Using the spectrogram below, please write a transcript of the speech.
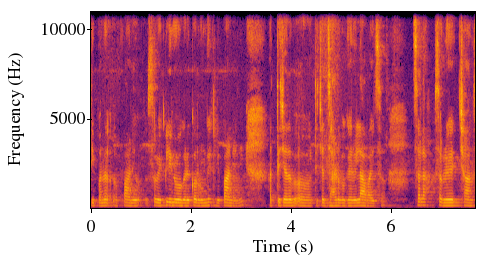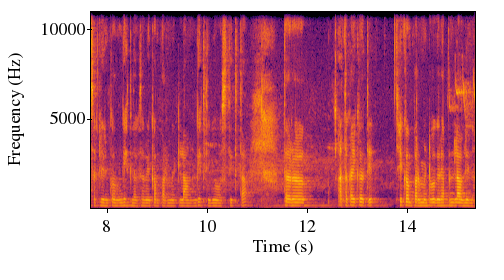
ती पण पाणी सगळे क्लीन वगैरे करून घेतली पाण्याने. आता त्याच्यात त्याच्यात झाड वगैरे लावायचं. चला सगळे छान असं क्लीन करून घेतलं. सगळे कंपार्टमेंट लावून घेतले व्यवस्थित आता. तर आता काय करते हे कंपार्टमेंट वगैरे आपण लावले ना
